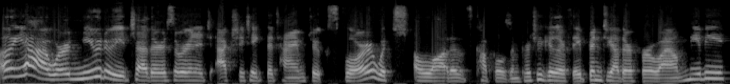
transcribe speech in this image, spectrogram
oh, yeah, we're new to each other. So we're going to actually take the time to explore, which a lot of couples in particular, if they've been together for a while, maybe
